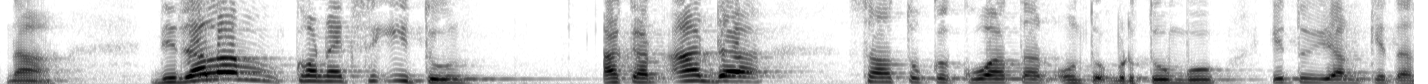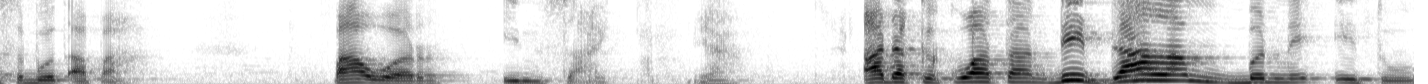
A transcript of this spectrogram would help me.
Nah, di dalam koneksi itu akan ada satu kekuatan untuk bertumbuh, itu yang kita sebut apa? Power inside, ya. Ada kekuatan di dalam benih itu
